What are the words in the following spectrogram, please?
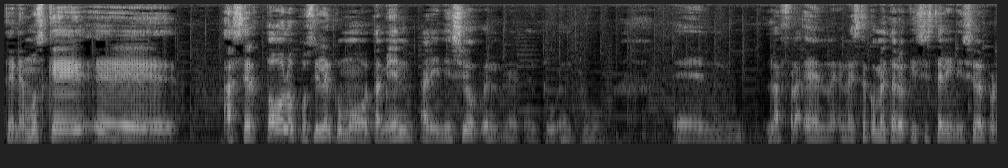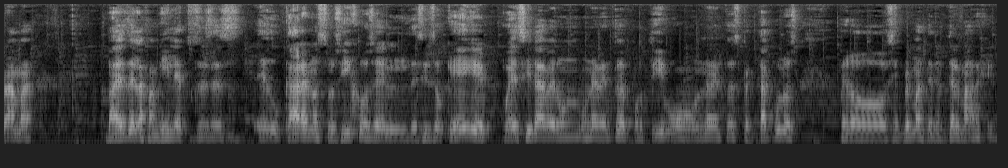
tenemos que eh, hacer todo lo posible como también al inicio en, en- en tu... En tu en, la fra- en, en este comentario que hiciste al inicio del programa, va desde la familia. Entonces es educar a nuestros hijos, el decir, ok, eh, puedes ir a ver un, un evento deportivo, un evento de espectáculos, pero siempre mantenerte al margen.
